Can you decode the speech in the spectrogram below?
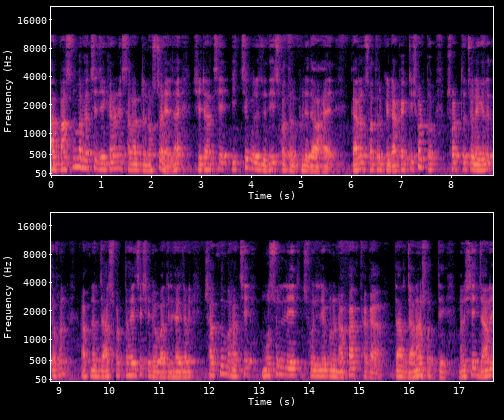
আর পাঁচ নম্বর হচ্ছে যে কারণে সালাদটা নষ্ট হয়ে যায়, সেটা হচ্ছে ইচ্ছে করে যদি সতর খুলে দেওয়া হয়। কারণ সতর্কে ডাকা একটি শর্ত শর্ত চলে গেলে তখন আপনার যার শর্ত হয়েছে সেটাও বাতিল হয়ে যাবে। সাত নম্বর হচ্ছে মুসল্লির শরীরে কোনো নাপাক থাকা, তার জানা সত্ত্বে মানে সে জানে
